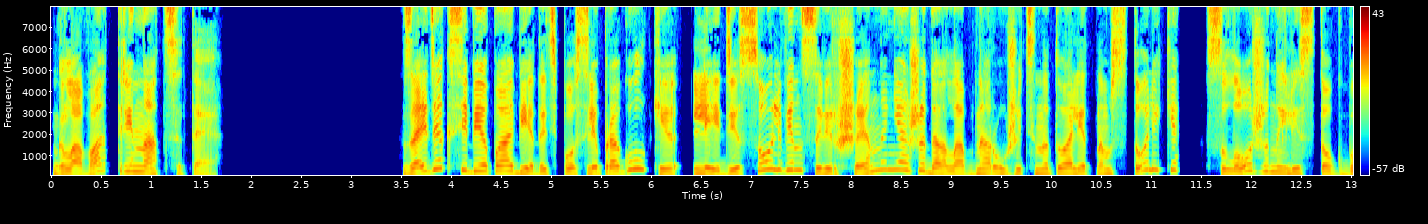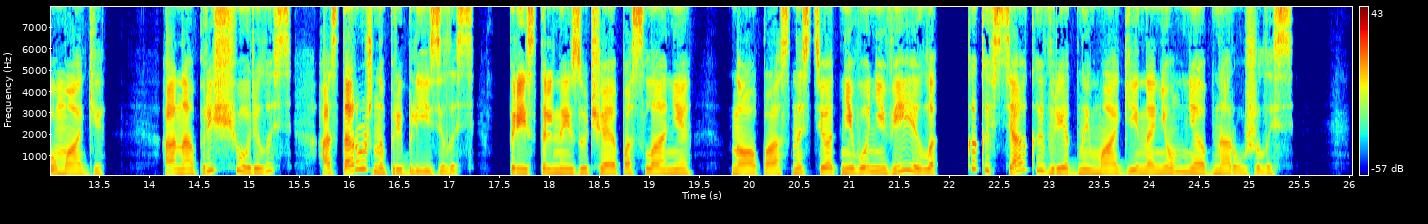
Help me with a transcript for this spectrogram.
Глава 13 Зайдя к себе пообедать после прогулки, леди Сольвин совершенно не ожидала обнаружить на туалетном столике сложенный листок бумаги. Она прищурилась, осторожно приблизилась, пристально изучая послание, но опасностью от него не веяло, как и всякой вредной магии на нем не обнаружилось.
